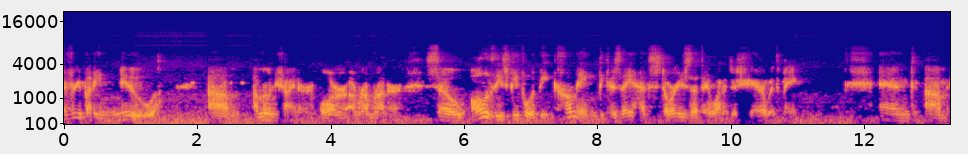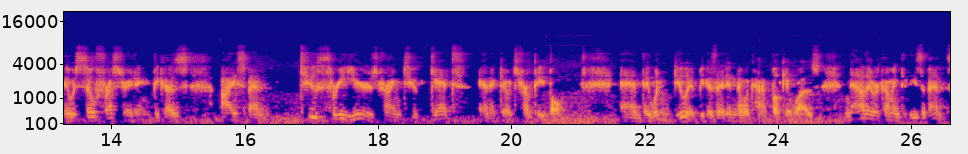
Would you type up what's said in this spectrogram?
everybody knew um, a moonshiner or a rum runner. So all of these people would be coming because they had stories that they wanted to share with me. And um, it was so frustrating because I spent two, three years trying to get anecdotes from people. And they wouldn't do it because they didn't know what kind of book it was. Now they were coming to these events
